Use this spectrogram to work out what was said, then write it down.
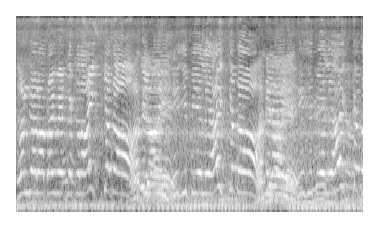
తెలంగాణ ప్రైవేట్ లెక్కల ఐక్యత! డీజీపీఎల్ఏ ఐక్యత! డీజీపీఎల్ఏ ఐక్యత!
